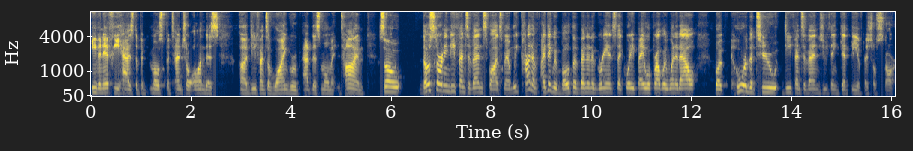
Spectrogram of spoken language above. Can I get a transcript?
even if he has the p- most potential on this uh, defensive line group at this moment in time. So those starting defensive end spots, man, we kind of, I think we both have been in agreement that Kwity Paye will probably win it out. But who are the two defensive ends you think get the official start?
